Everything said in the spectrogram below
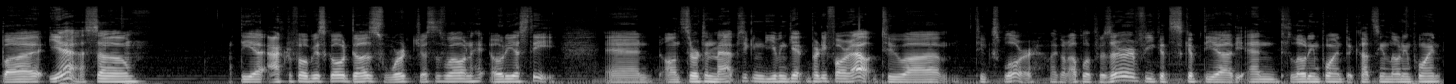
But yeah, so the uh, Acrophobia skull does work just as well in ODST. And on certain maps, you can even get pretty far out to uh, to explore. Like on Uplift Reserve, you could skip the uh, the end loading point, the cutscene loading point,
